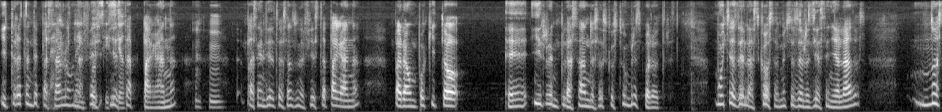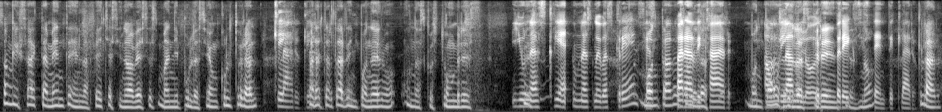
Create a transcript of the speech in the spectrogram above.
y tratan de pasarlo a una fiesta pagana, pasan el Día de una fiesta pagana para un poquito eh, ir reemplazando esas costumbres por otras. Muchas de las cosas, muchos de los días señalados, no son exactamente en la fecha, sino a veces manipulación cultural claro, para tratar de imponer unas costumbres y unas, unas nuevas creencias para dejar a un lado lo preexistente, claro. Claro.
